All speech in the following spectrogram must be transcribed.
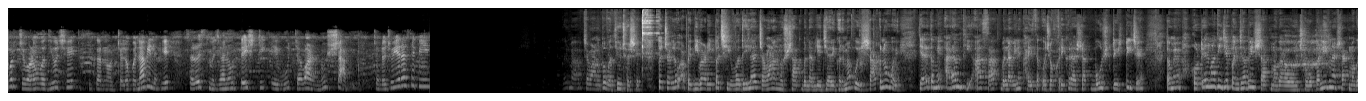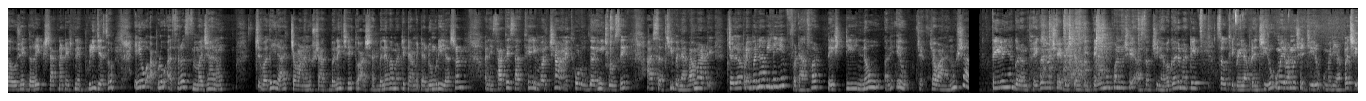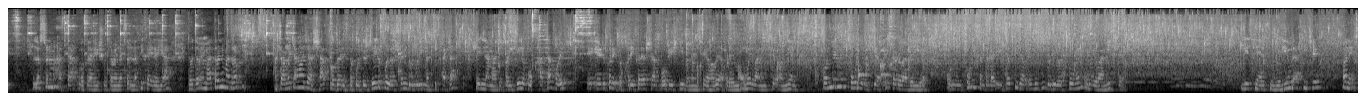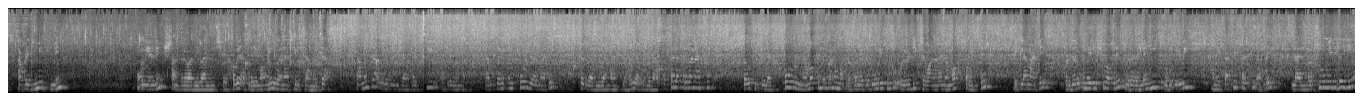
પર ચવાણું વધ્યું છે. તો ફિકર નોટ ચલો બનાવી લઈએ. સરસ મજાનું, ટેસ્ટી એવું ચવાણાનું શાક. ચલો જોઈએ રેસીપી ચવાણું તો વધ્યું જ હશે. તો ચલો આપણે દિવાળી પછી વધેલા ચવાણાનું શાક બનાવીએ. જ્યારે ઘરમાં કોઈ શાક ન હોય, ત્યારે તમે આરામથી આ શાક બનાવીને ખાઈ શકો છો. ખરેખર આ શાક બહુ જ ટેસ્ટી છે. તમે હોટેલમાંથી જે પંજાબી શાક મગાવો છો, પનીરના શાક મગાવો છો, એ દરેક શાકના ટેસ્ટને ભૂલી જશો. એવું આપણું આ સરસ મજાનું વધેલા ચવાણાનું શાક બને છે, તો આ શાક બનાવવા માટે ટામેટા, ડુંગળી, લસણ અને સાથે સાથે મરચાં અને થોડું દહીં જોશે આ સબ્જી બનાવવા માટે. ચલો આપણે બનાવી લઈએ ફટાફટ ટેસ્ટી, નવું અને એવું ચવાણાનું શાક. તેલ અહીંયા ગરમ થઈ ગયું છે, બે ચમચી તેલ મૂકવાનું છે આ સબ્જીના વઘાર માટે. સૌથી પહેલાં આપણે જીરું ઉમેરવાનું છે, જીરું ઉમેર્યા પછી લસણમાં આ શાક વઘારીશું. તમે લસણ નથી ખાઈ રહ્યા, તો તમે માત્ર ને માત્ર ટામેટામાં જ આ શાક વઘારી શકો છો, જે લોકો લસણ, ડુંગળી નથી ખાતા, તેમના માટે પણ જે લોકો ખાતા હોય, એ એડ કરે તો ખરેખર આ શાક બહુ ટેસ્ટી બને છે. હવે આપણે એમાં ઉમેરવાની છે ઓનિયન ઓનિયનને થોડી અમથી આપણે ચડવા દઈએ. ઓનિયન થોડી સંતળાય પછી જ આપણે બીજી બધી વસ્તુને ઉમેરવાની છે. ગેસની આંચ મીડિયમ રાખી છે અને આપણે ધીમે ધીમે ઓનિયનને સાંતળવા દેવાની છે. હવે આપણે એમાં ઉમેરવાના છે ટામેટાં. ટામેટાં ઉમેરી દીધા પછી આપણે ટામેટાને પણ થોડી વાર માટે ચડવા દેવાના છે. હવે આપણે બધા મસાલા કરવાના છે. સૌથી પહેલાં થોડું નમક ઉમેરવાનું, માત્ર ટમેટા ડુંગળી પૂરતું ઓલરેડી ચવાણાના નમક હોય છે. એટલા માટે હળદર ઉમેરીશું આપણે, વધારે નહીં, થોડી એવી. અને સાથે સાથે આપણે લાલ મરચું ઉમેરી દઈએ.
